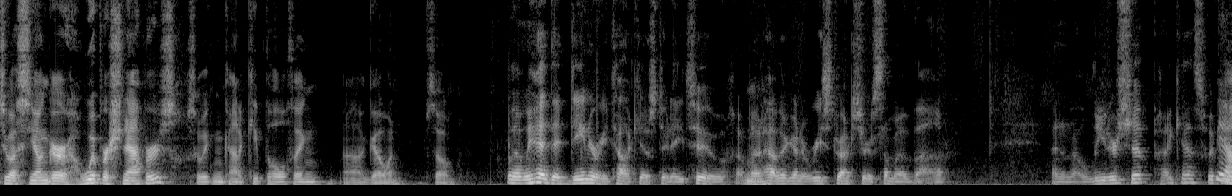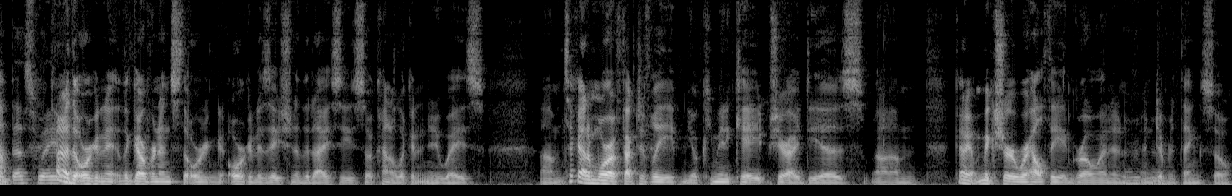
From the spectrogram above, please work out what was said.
to us younger whippersnappers, so we can kind of keep the whole thing uh, going. So Well, we had the deanery talk yesterday too about Mhm. how they're going to restructure some of, uh, I don't know, leadership. I guess would Yeah. be the best way. kind of the organ the governance, the organ- organization of the diocese. So kind of looking at new ways um, to kind of more effectively you know communicate, share ideas, um, kind of make sure we're healthy and growing and, Mm-hmm. and different things. So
